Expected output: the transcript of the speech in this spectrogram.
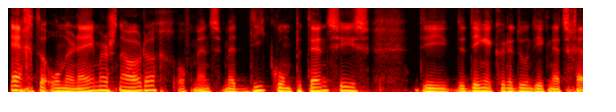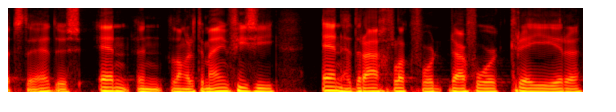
echte ondernemers nodig. Of mensen met die competenties die de dingen kunnen doen die ik net schetste. Hè. Dus en een langere termijnvisie en het draagvlak voor, daarvoor creëren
